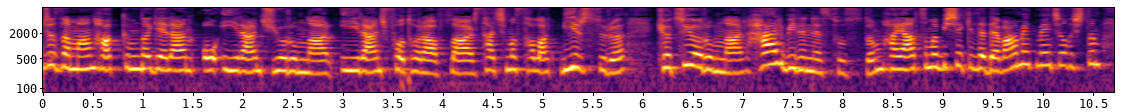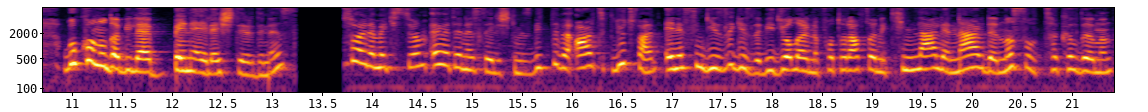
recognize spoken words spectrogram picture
Bunca zaman hakkımda gelen o iğrenç yorumlar, iğrenç fotoğraflar, saçma salak bir sürü kötü yorumlar her birine sustum. Hayatıma bir şekilde devam etmeye çalıştım. Bu konuda bile beni eleştirdiniz. Söylemek istiyorum. Evet Enes'le ilişkimiz bitti ve artık lütfen Enes'in gizli gizli videolarını, fotoğraflarını kimlerle, nerede, nasıl takıldığının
